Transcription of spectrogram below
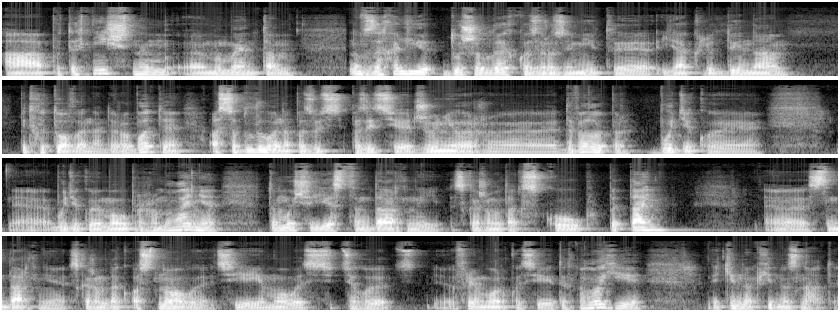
А по технічним е, моментам. Ну, взагалі дуже легко зрозуміти, як людина підготовлена до роботи, особливо на позицію junior девелопер будь-якої е, будь-якої мови програмування, тому що є стандартний, скажімо так, скоп питань, е, стандартні, скажімо так, основи цієї мови, цього фреймворку, цієї технології, які необхідно знати.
